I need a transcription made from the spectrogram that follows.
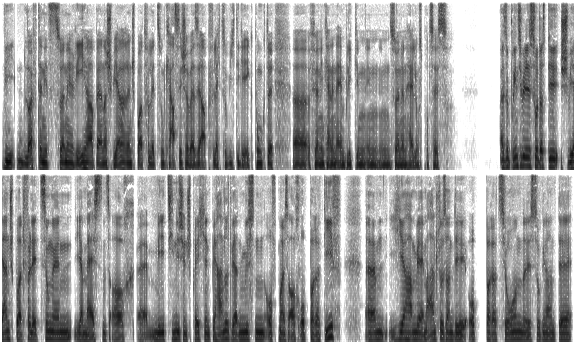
Wie läuft denn jetzt so eine Reha bei einer schwereren Sportverletzung klassischerweise ab? Vielleicht so wichtige Eckpunkte äh, für einen kleinen Einblick in, in, in so einen Heilungsprozess. Also prinzipiell ist es so, dass die schweren Sportverletzungen ja meistens auch äh, medizinisch entsprechend behandelt werden müssen, oftmals auch operativ. Ähm, hier haben wir im Anschluss an die Operation das sogenannte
